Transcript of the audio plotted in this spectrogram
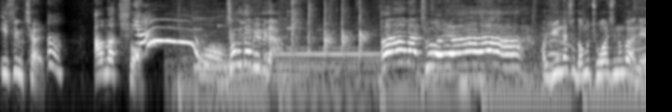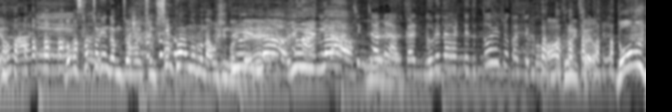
이승철. 어. 아마추어. 정답입니다. 아마추어야. 아, 유인나 씨 너무 좋아하시는 거 아니에요? 아니. 너무 사적인 감정을 지금 심판으로 나오신 건데. 유인나, 유인나. 칭찬을 예. 아까 노래 나갈 때도 또 해줘가지고. 아, 그러니까요. 너무 유,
